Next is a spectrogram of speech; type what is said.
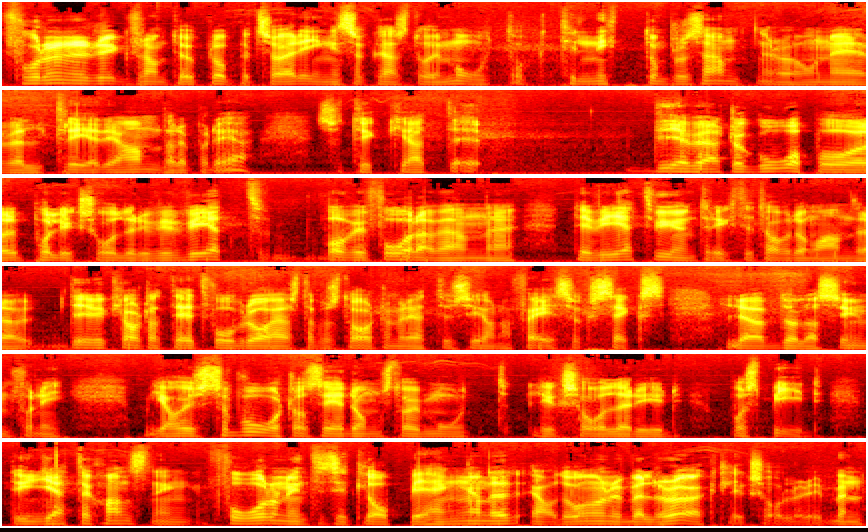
får hon en rygg fram till upploppet så är det ingen som kan stå emot. Och till 19 procent nu då, hon är väl tredjehandare på det, så tycker jag att eh, det, är värt att gå på, på Lyxholder. Vi vet vad vi får av henne. Det vet vi ju inte riktigt av de andra. Det är klart att det är två bra hästar på start, nummer ett Luciana Face och sex Lövdala Symphony. Men jag har ju svårt att se dem stå emot Lyxholderyd på speed. Det är en jättechansning. Får hon inte sitt lopp i hängande, ja då har hon väl rökt Lyxholderyd. Men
